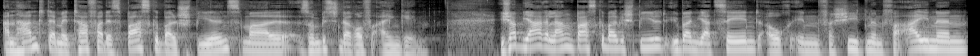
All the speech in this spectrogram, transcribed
anhand der Metapher des Basketballspielens mal so ein bisschen darauf eingehen. Ich habe jahrelang Basketball gespielt, über ein Jahrzehnt, auch in verschiedenen Vereinen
